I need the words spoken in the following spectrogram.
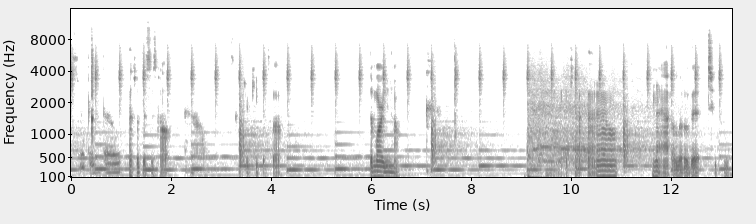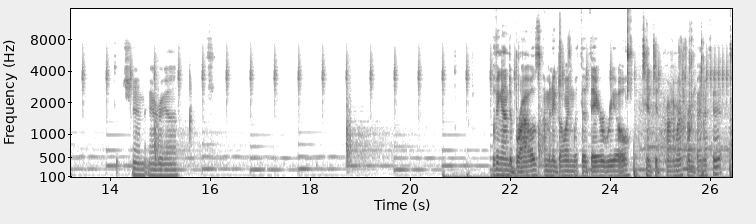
Cupid's bow. That's what this is called. Oh. It's called your cupid's bow. The more you know. Tap that out. I'm gonna add a little bit to the chin area. Moving on to brows, I'm gonna go in with the They're Real tinted primer from Benefit.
